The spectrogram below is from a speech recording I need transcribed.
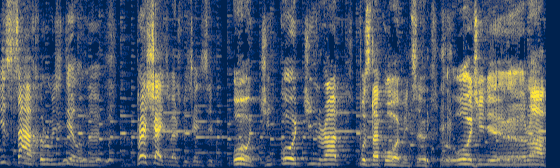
из сахару сделано. Прощайте, ваше председатель. Очень, очень рад познакомиться. Очень э, рад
